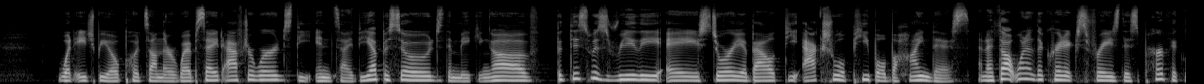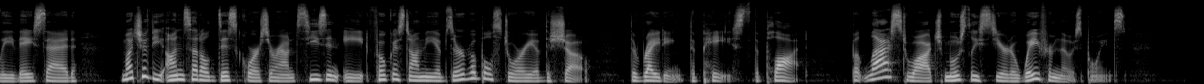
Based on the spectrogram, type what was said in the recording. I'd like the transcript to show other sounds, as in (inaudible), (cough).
what HBO puts on their website afterwards the inside the episodes, the making of. But this was really a story about the actual people behind this. And I thought one of the critics phrased this perfectly. They said, much of the unsettled discourse around season 8 focused on the observable story of the show the writing, the pace, the plot. But Last Watch mostly steered away from those points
